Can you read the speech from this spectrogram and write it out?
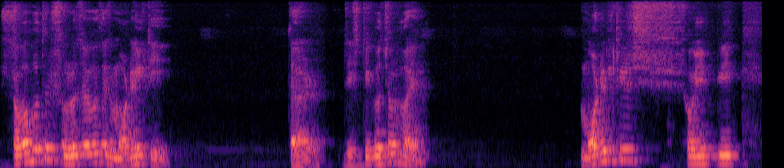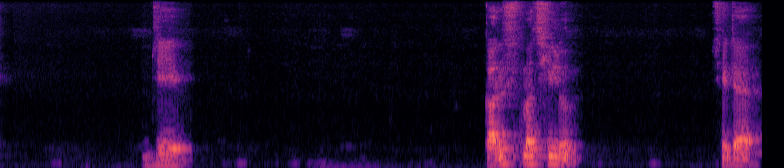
স্বভাবতই সৌরজগতের মডেলটি তার দৃষ্টিগোচর হয়। মডেলটির শৈল্পিক যে কারিশমা ছিল, সেটা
